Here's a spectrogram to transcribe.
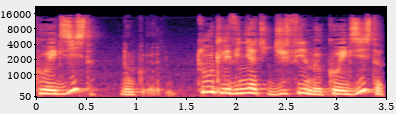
coexistent, donc euh, toutes les vignettes du film coexistent.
